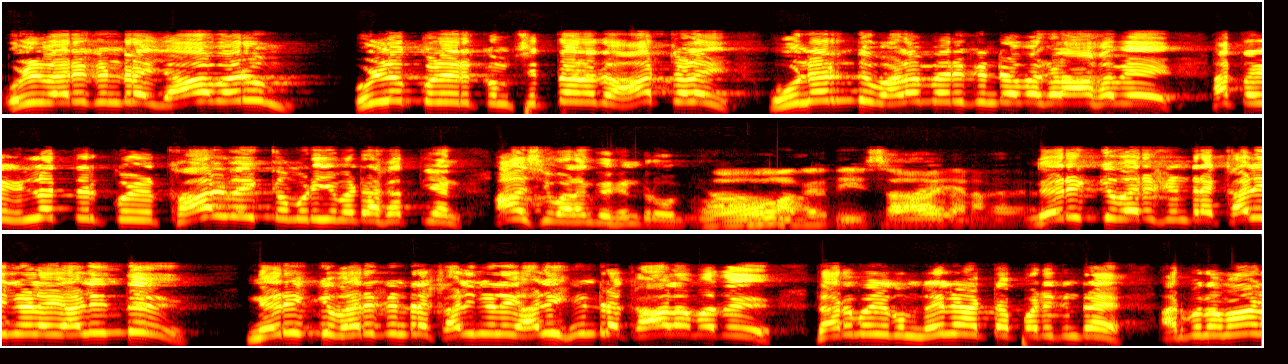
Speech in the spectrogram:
உள் வருகின்ற யாவரும் உள்ளுக்குள் இருக்கும் சித்தனது ஆற்றலை உணர்ந்து வளம் வருகின்றவர்களாகவே அத்தகைய இல்லத்திற்குள் கால் வைக்க முடியும் என்ற அகத்தியன் ஆசி வழங்குகின்றோம். நெருங்கி வருகின்ற கலிநிலை அழிந்து நெருங்கி வருகின்ற கலிநிலை அழிகின்ற காலம் அது. தர்மயுகம் நிலைநாட்டப்படுகின்ற அற்புதமான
